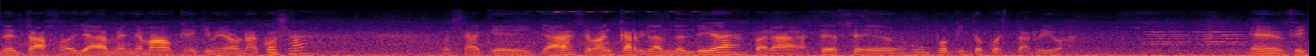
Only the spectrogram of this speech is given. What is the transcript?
del trabajo ya me han llamado que hay que mirar una cosa. O sea que ya se va encarrilando el día para hacerse un poquito cuesta arriba. En fin.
